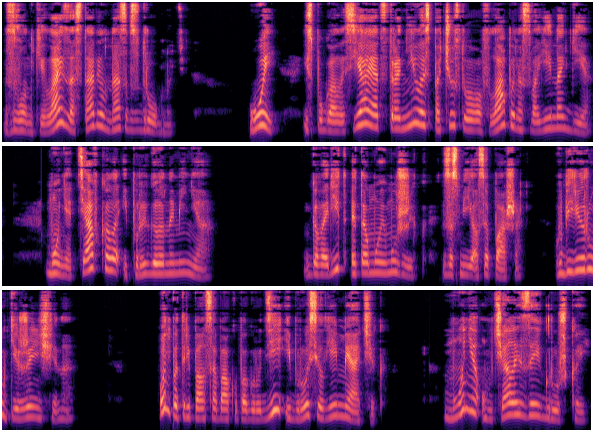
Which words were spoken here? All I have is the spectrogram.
Звонкий лай заставил нас вздрогнуть. «Ой!» – испугалась я и отстранилась, почувствовав лапы на своей ноге. Моня тявкала и прыгала на меня. «Говорит, это мой мужик», – засмеялся Паша. «Убери руки, женщина!» Он потрепал собаку по груди и бросил ей мячик. Моня умчалась за игрушкой.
